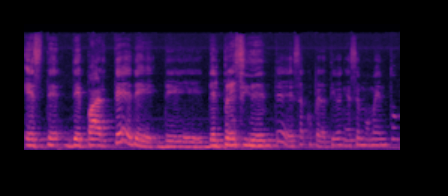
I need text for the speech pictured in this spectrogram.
este, de parte de, del presidente de esa cooperativa en ese momento.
